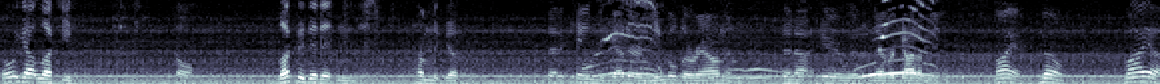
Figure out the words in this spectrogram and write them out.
Well, we got lucky. That's all. Luckily, they didn't just come together. That it came together and mingled around, and they're not here. We would have never got them. Maya, no. Maya.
